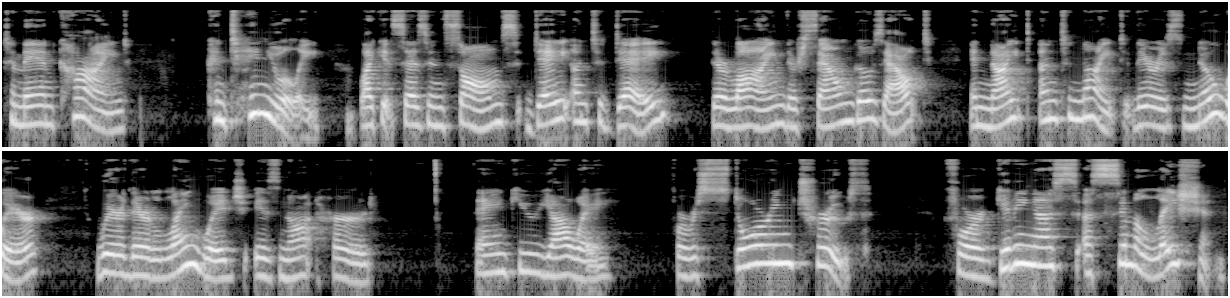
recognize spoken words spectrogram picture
to mankind continually, like it says in Psalms, day unto day, their line, their sound goes out, and night unto night, there is nowhere where their language is not heard. Thank you, Yahweh, for restoring truth, for giving us assimilation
